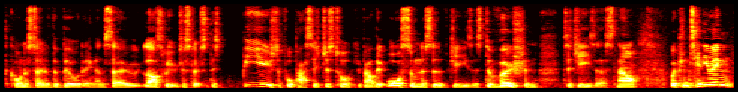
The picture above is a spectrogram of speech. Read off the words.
the cornerstone of the building. And so last week we just looked at this beautiful passage just talking about the awesomeness of Jesus, devotion to Jesus. Now we're continuing.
